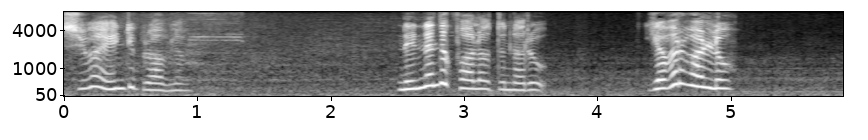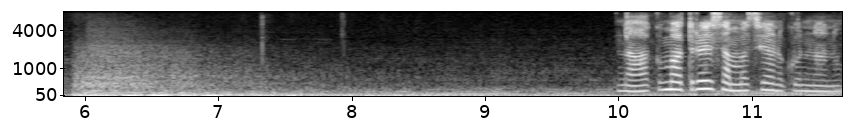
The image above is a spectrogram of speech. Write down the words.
శివ ఏంటి ప్రాబ్లం? నిన్నెందుకు ఫాలో అవుతున్నారు? ఎవరు వాళ్ళు? నాకు మాత్రమే సమస్య అనుకున్నాను.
